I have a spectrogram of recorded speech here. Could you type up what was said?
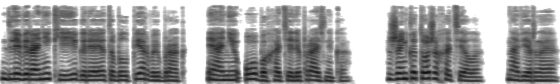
Для Вероники и Игоря это был первый брак, и они оба хотели праздника. Женька тоже хотела, наверное.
